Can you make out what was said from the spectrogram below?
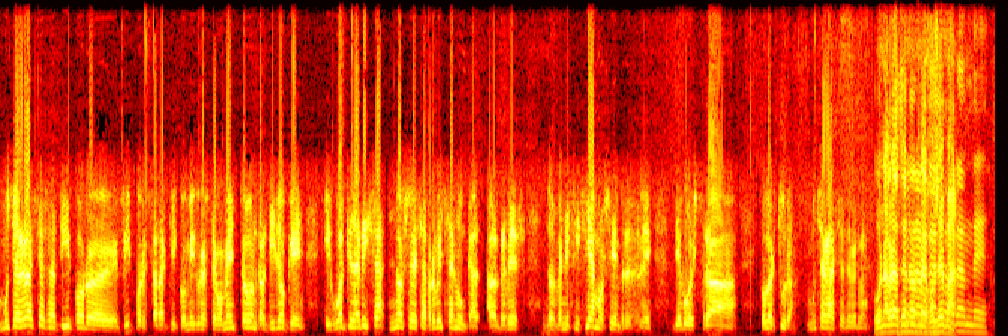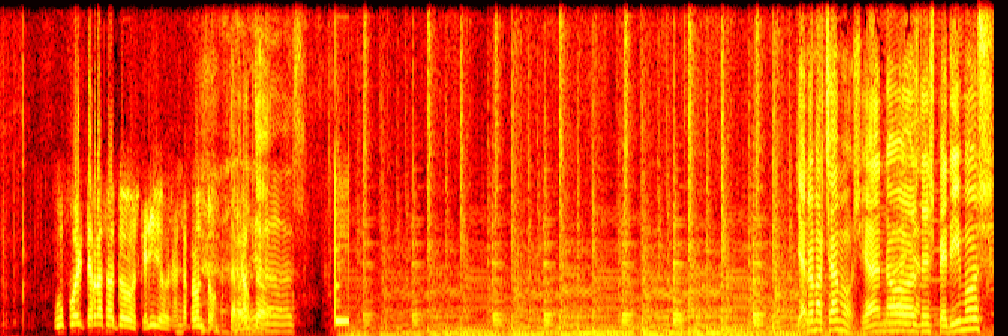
Muchas gracias a ti por, eh, en fin, por estar aquí conmigo en este momento, un ratito que, igual que la risa, no se desaprovecha nunca, al revés, nos beneficiamos siempre de, de vuestra cobertura. Muchas gracias, de verdad. Un abrazo Un enorme, abrazo Josema. grande. Un fuerte abrazo a todos, queridos. Hasta pronto. Hasta pronto. Adiós. Ya nos marchamos, ya nos Vaya. despedimos.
